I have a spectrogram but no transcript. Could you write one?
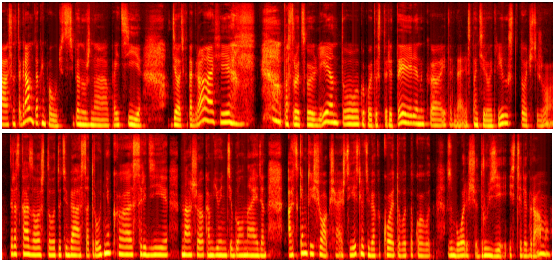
А с Инстаграмом так не получится. Тебе нужно пойти делать фотографии, построить свою ленту, какой-то сторителлинг э, и так далее. Спонтировать рилс — это очень тяжело. Ты рассказывала, что вот у тебя сотрудник э, среди нашего комьюнити был найден. А с кем ты еще общаешься? Есть ли у тебя какое-то вот такое вот сборище друзей из Телеграма?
